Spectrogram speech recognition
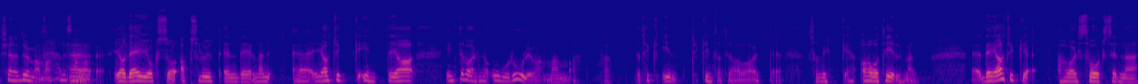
Känner du mamma? Är det samma? Eh, Ja, det är ju också absolut en del. Men eh, jag tycker inte, jag har inte varit någon orolig ma- mamma. Jag tycker, in, tycker inte att jag har varit det så mycket. Av och till. Men Eh, det jag tycker har varit svårt sen när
